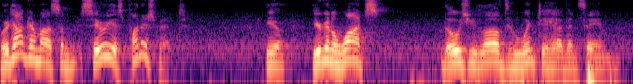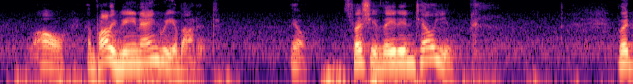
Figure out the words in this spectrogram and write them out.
we're talking about some serious punishment. You know, you're going to watch those you loved who went to heaven saying, wow, and probably being angry about it. You know, especially if they didn't tell you. but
